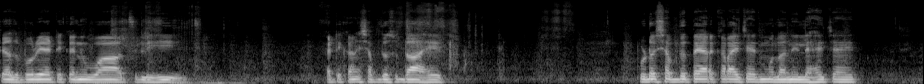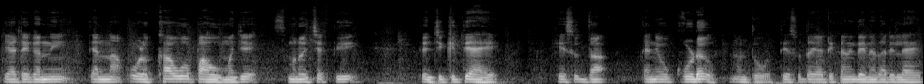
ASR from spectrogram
त्याचबरोबर या ठिकाणी वाच लिही या ठिकाणी शब्दसुद्धा आहेत. पुढं शब्द तयार करायचे आहेत मुलांनी लिहायचे आहेत. या ठिकाणी त्यांना ओळखा व पाहू म्हणजे स्मरणशक्ती त्यांची किती आहे हे सुद्धा त्यांनी कोडं म्हणतो. ते सुद्धा या ठिकाणी देण्यात आलेले आहेत.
